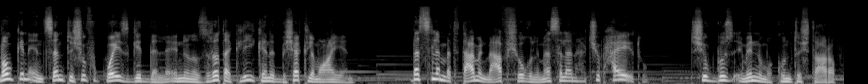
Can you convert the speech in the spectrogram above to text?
ممكن إنسان تشوفه كويس جدا لأن نظرتك ليه كانت بشكل معين. بس لما تتعامل معاه في شغل مثلا هتشوف حقيقته تشوف جزء منه ما كنتش تعرفه.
